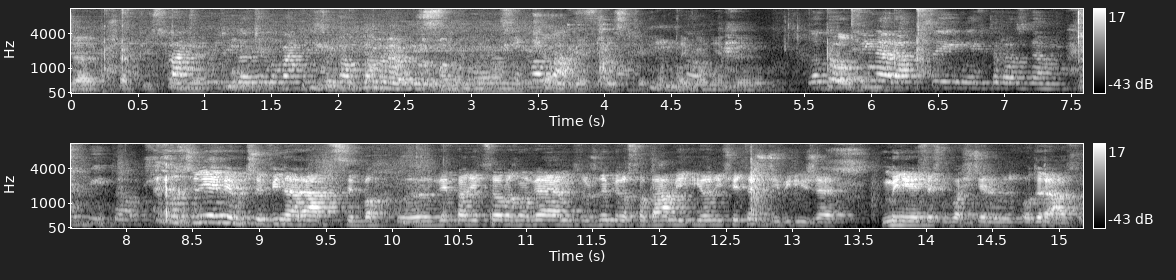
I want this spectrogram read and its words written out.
Że Pan przepisuje mówi, dlaczego pan nie słuchał Pan pana? ksiąg wieczystych, a tego nie było. No to wina radcy i niech teraz nam kupi to. Znaczy nie wiem, czy wina radcy, bo e, wie Pani co, rozmawiałem z różnymi osobami i oni się też dziwili, że my nie jesteśmy właścicielem od razu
